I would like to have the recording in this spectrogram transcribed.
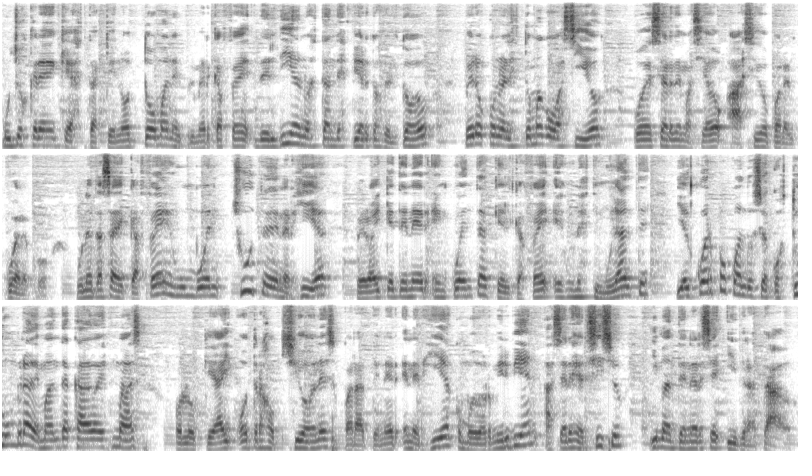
Muchos creen que hasta que no toman el primer café del día no están despiertos del todo, pero con el estómago vacío puede ser demasiado ácido para el cuerpo. Una taza de café es un buen chute de energía, pero hay que tener en cuenta que el café es un estimulante y el cuerpo cuando se acostumbra demanda cada vez más por lo que hay otras opciones para tener energía como dormir bien, hacer ejercicio y mantenerse hidratado.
